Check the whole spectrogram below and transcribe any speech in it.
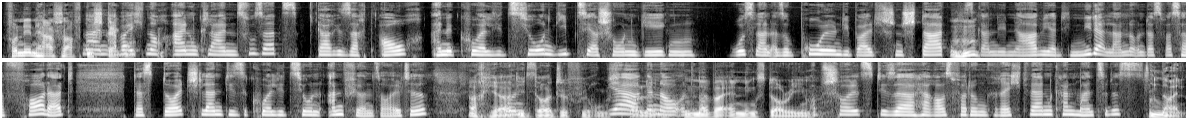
von den Herrschaften Nein, stecken. aber ich noch einen kleinen Zusatz. Gary sagt auch, eine Koalition gibt's ja schon gegen Russland, also Polen, die baltischen Staaten, Mhm. die Skandinavier, die Niederlande und das, was er fordert, dass Deutschland diese Koalition anführen sollte. Ach ja, Und- die deutsche Führungsrolle. Ja, genau. Und ob- Never ending story. Ob Scholz dieser Herausforderung gerecht werden kann, meinst du das? Nein,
